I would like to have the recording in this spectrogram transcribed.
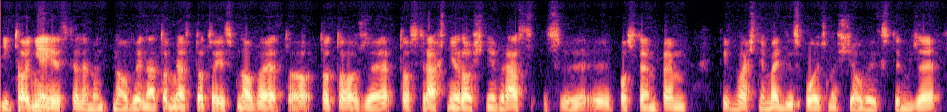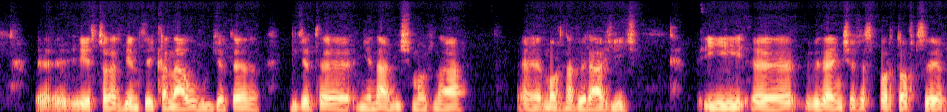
I to nie jest element nowy, natomiast to, co jest nowe, to, to to, że to strasznie rośnie wraz z y, postępem tych właśnie mediów społecznościowych, z tym, że y, jest coraz więcej kanałów, gdzie, ten, gdzie tę nienawiść można, e, można wyrazić. i wydaje mi się, że sportowcy,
